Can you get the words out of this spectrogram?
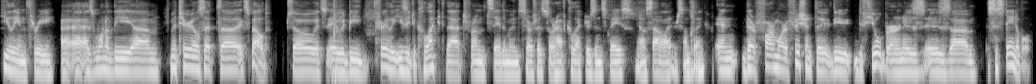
helium three uh, as one of the um, materials that uh, expelled. So it's it would be fairly easy to collect that from say the moon's surface or have collectors in space, you know, satellite or something. And they're far more efficient. The the, the fuel burn is is um, sustainable.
